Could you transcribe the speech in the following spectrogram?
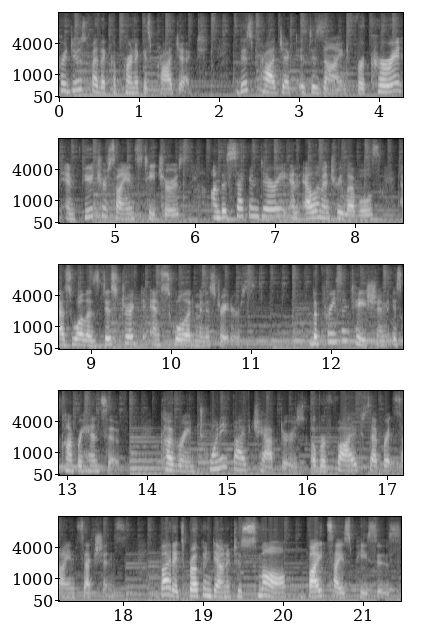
produced by the Copernicus Project. This project is designed for current and future science teachers on the secondary and elementary levels, as well as district and school administrators. The presentation is comprehensive, covering 25 chapters over five separate science sections, but it's broken down into small, bite-sized pieces.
